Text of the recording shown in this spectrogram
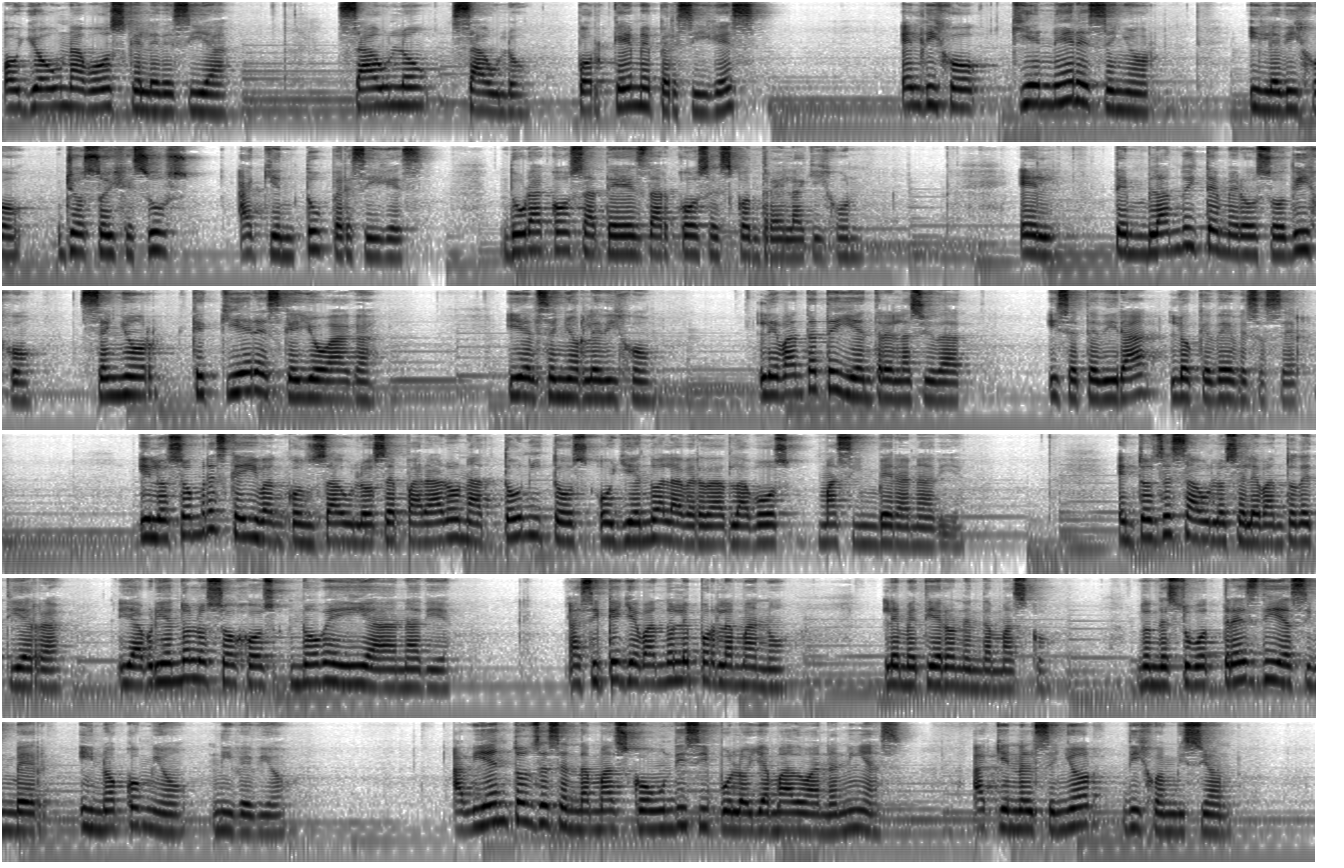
oyó una voz que le decía, Saulo, Saulo, ¿por qué me persigues? Él dijo, ¿quién eres, Señor? Y le dijo, Yo soy Jesús, a quien tú persigues. Dura cosa te es dar cosas contra el aguijón. Él, temblando y temeroso, dijo, Señor, ¿qué quieres que yo haga? Y el Señor le dijo, Levántate y entra en la ciudad, y se te dirá lo que debes hacer. Y los hombres que iban con Saulo se pararon atónitos oyendo a la verdad la voz, mas sin ver a nadie. Entonces Saulo se levantó de tierra, y abriendo los ojos no veía a nadie. Así que llevándole por la mano, le metieron en Damasco donde estuvo tres días sin ver y no comió ni bebió. Había entonces en Damasco un discípulo llamado Ananías, a quien el Señor dijo en visión,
